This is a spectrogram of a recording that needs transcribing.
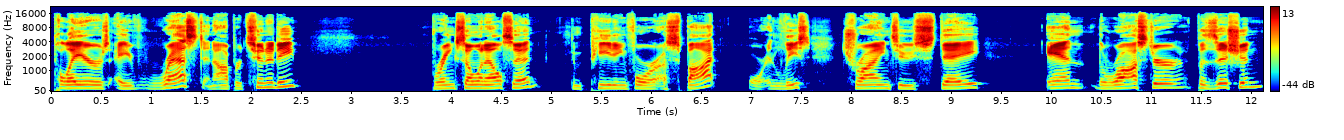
players a rest, an opportunity, bring someone else in, competing for a spot, or at least trying to stay in the roster position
